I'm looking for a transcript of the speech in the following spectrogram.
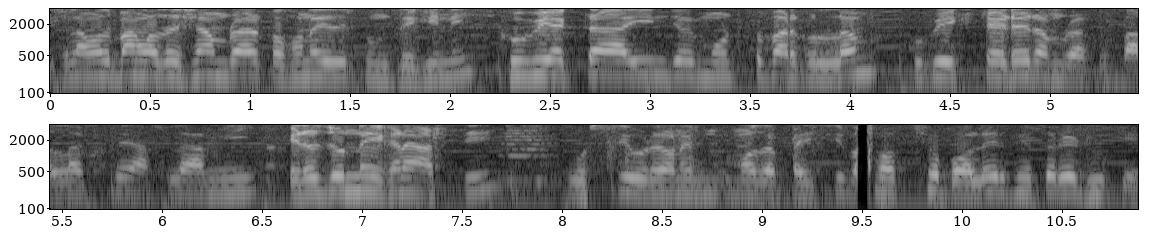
আসলে আমাদের বাংলাদেশে আমরা কখনোই এরকম দেখিনি। খুবই একটা এনজয় মুহূর্ত পার করলাম। খুবই এক্সাইটেড আমরা খুব ভালো লাগছে। আসলে আমি এটার জন্য এখানে আসছি। উঠছি ওটা অনেক মজা পাইছি। স্বচ্ছ বলের ভেতরে ঢুকে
